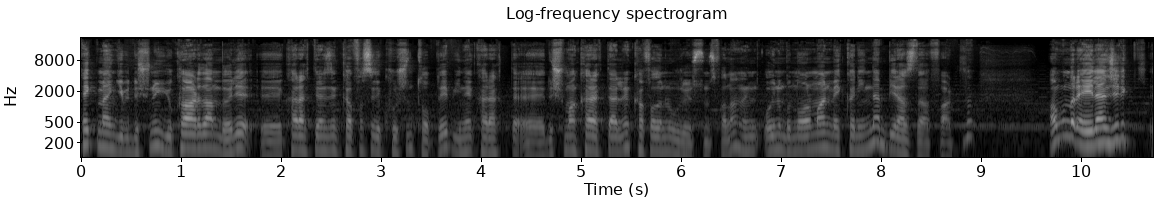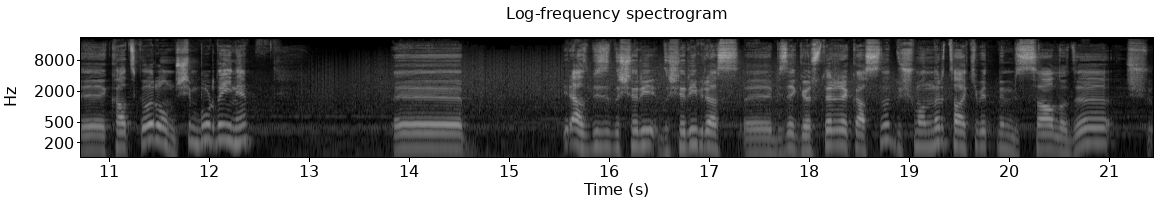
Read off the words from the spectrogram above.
Pac-Man gibi düşünün. Yukarıdan böyle e, karakterinizin kafasıyla kurşun toplayıp yine karakter, e, düşman karakterlerin kafalarını vuruyorsunuz falan. Yani oyunun bu normal mekaniğinden biraz daha farklı. Ama bunlar eğlenceli e, katkılar olmuş. Şimdi burada yine ee, biraz bizi dışarı dışarıyı biraz e, bize göstererek aslında düşmanları takip etmemizi sağladı. Şu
